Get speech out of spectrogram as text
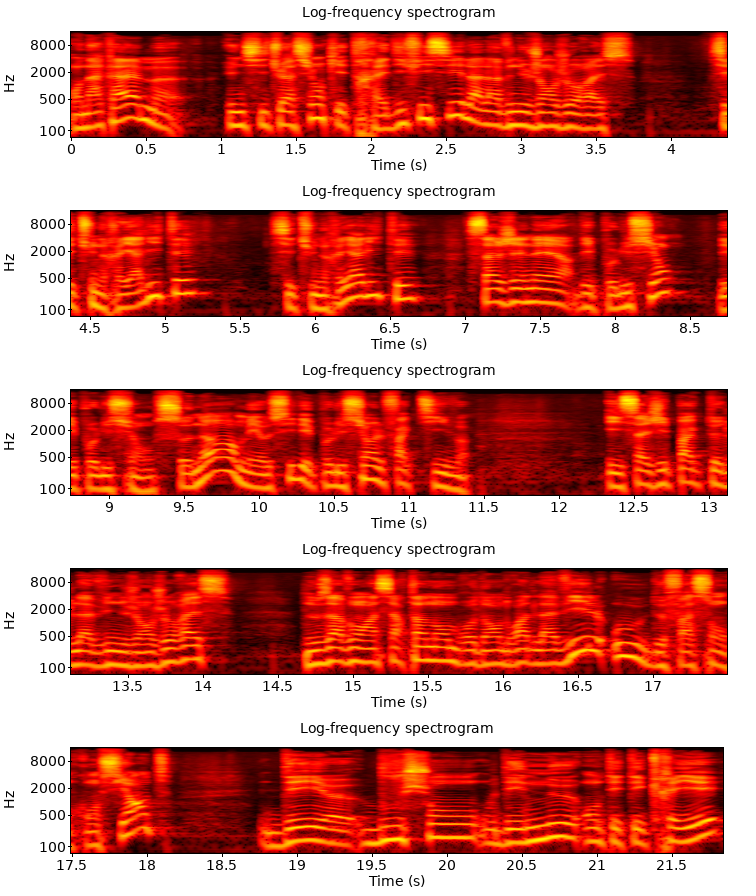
on a quand même une situation qui est très difficile à l'avenue Jean Jaurès. C'est une réalité. C'est une réalité. Ça génère des pollutions, des pollutions sonores, mais aussi des pollutions olfactives. il ne s'agit pas que de l'avenue Jean Jaurès. Nous avons un certain nombre d'endroits de la ville où, de façon consciente, des euh, bouchons ou des nœuds ont été créés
